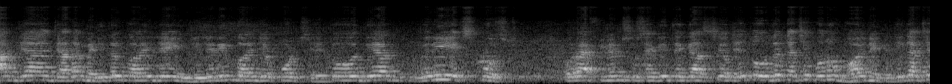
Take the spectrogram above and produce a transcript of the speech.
আর যা, যারা মেডিকেল কলেজে ইঞ্জিনিয়ারিং কলেজে পড়ছে, তো দে আর ভেরি এক্সপোজড ওরা অ্যাফিলিয়েন্ট সোসাইটি থেকে আসছে তো ওদের কাছে কোনো ভয় নেই ঠিক আছে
